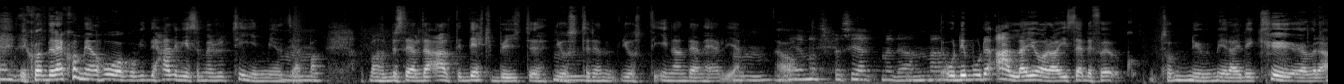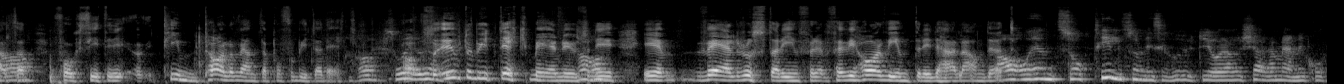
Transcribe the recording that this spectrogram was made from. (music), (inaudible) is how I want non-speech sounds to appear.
Det- där kommer jag ihåg och det hade vi som en rutin minns jag. Att, Mm. man, att man beställde alltid däckbyte just, till den, just innan den helgen. Mm, Ja. Det är något speciellt med den. Men... Och det borde alla göra istället för som numera är det kö överallt. Ja. Så att folk sitter i timtal och väntar på att få byta däck. Ja, så Ja, så ut och byt däck med er nu så Ja. ni är väl rustade inför för vi har vinter i det här landet. Ja, och en sak till som ni ska gå ut och göra, kära människor.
